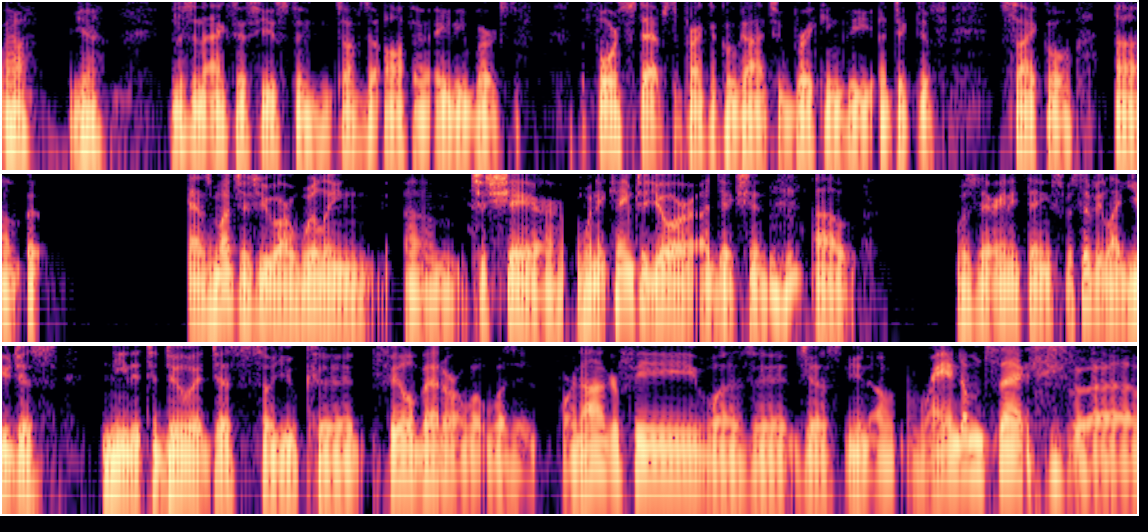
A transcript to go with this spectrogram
Oh, yeah. You listen to Access Houston, talking to author A.D. Burks, the, the Four Steps, the Practical Guide to Breaking the Addictive Cycle. Um, uh, as much as you are willing um, to share, when it came to your addiction, uh, was there anything specific like you just needed to do it just so you could feel better? Or what was it pornography? Was it just you know random sex? Uh,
